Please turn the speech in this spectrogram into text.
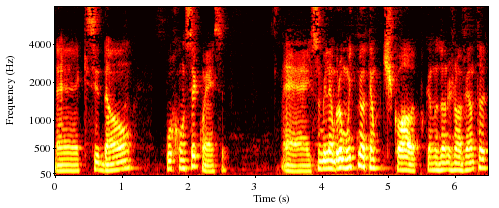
é, que se dão por consequência. É, isso me lembrou muito meu tempo de escola, porque nos anos 90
